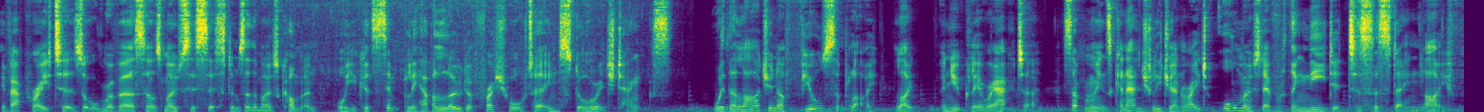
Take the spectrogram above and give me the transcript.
Evaporators or reverse osmosis systems are the most common, or you could simply have a load of fresh water in storage tanks. With a large enough fuel supply, like a nuclear reactor, submarines can actually generate almost everything needed to sustain life.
